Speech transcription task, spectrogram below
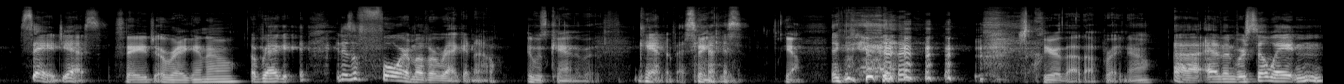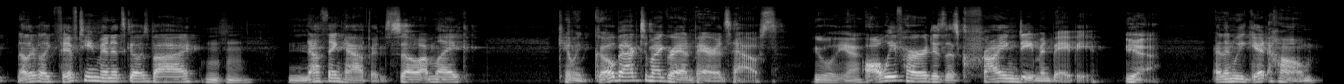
sage, yes. Sage oregano. Oregano. it is a form of oregano. It was cannabis. Cannabis, Thank you. yes. Yeah. Just clear that up right now. Uh, and then we're still waiting. Another like 15 minutes goes by. Mm-hmm. Nothing happens. So I'm like, can we go back to my grandparents' house? Well, yeah. All we've heard is this crying demon baby. Yeah. And then we get home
